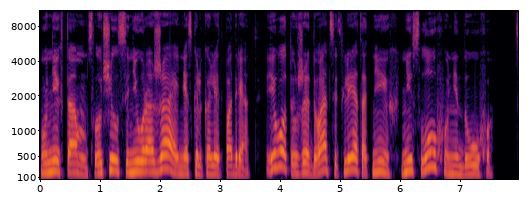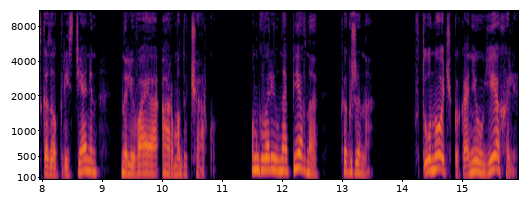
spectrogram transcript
У них там случился неурожай несколько лет подряд, и вот уже 20 лет от них ни слуху, ни духу, — сказал крестьянин, наливая Армаду чарку. Он говорил напевно, как жена. В ту ночь, как они уехали,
